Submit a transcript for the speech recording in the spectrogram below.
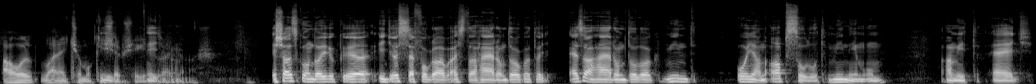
Ahol van egy csomó kisebbségi tulajdonos. És azt gondoljuk, így összefoglalva ezt a három dolgot, hogy ez a három dolog mind olyan abszolút minimum, amit egy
